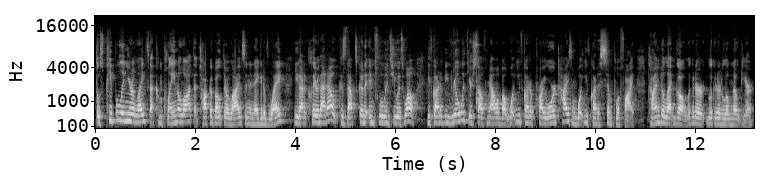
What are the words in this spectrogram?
Those people in your life that complain a lot, that talk about their lives in a negative way, you got to clear that out because that's going to influence you as well. You've got to be real with yourself now about what you've got to prioritize and what you've got to simplify. Time to let go. Look at her look at her little note here.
